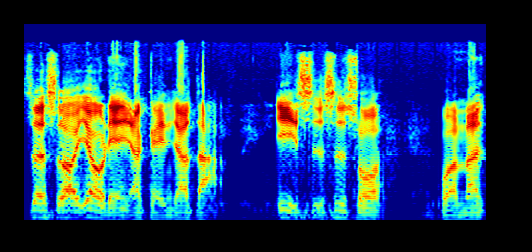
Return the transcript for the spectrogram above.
这时候右脸也要给人家打，意思是说，我们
